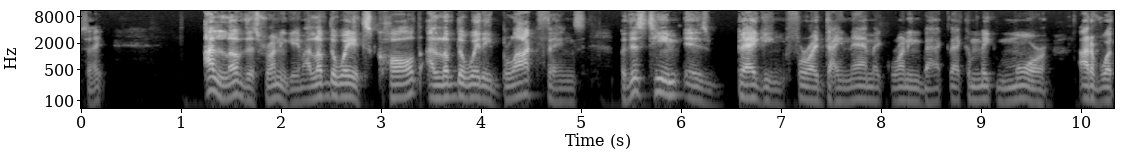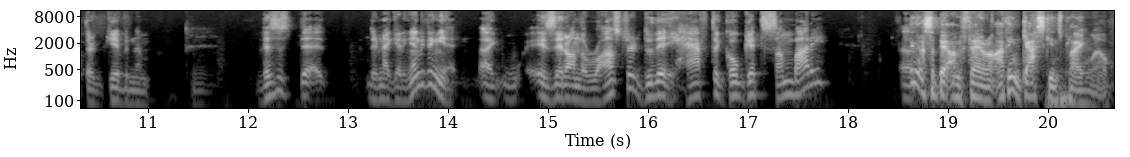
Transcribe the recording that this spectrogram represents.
site. I love this running game. I love the way it's called. I love the way they block things. But this team is begging for a dynamic running back that can make more out of what they're giving them. This is they're not getting anything yet. Like, is it on the roster? Do they have to go get somebody? I think that's a bit unfair. I think Gaskin's playing well.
